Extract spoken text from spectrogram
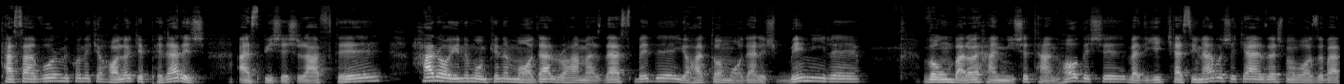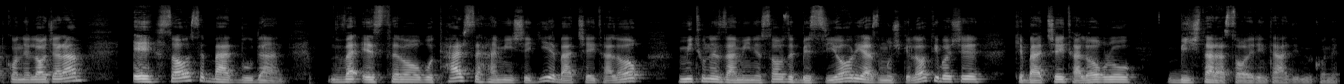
تصور می‌کنه که حالا که پدرش از پیشش رفته هر آینه ممکنه مادر رو هم از دست بده یا حتی مادرش بمیره و اون برای همیشه تنها بشه و دیگه کسی نباشه که ازش مواظبت کنه. لاجرم احساس بد بودن و استراب و ترس همیشگی بچه طلاق می‌تونه زمین ساز بسیاری از مشکلاتی باشه که بچه طلاق رو بیشتر از سایرین تهدید می‌کنه.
